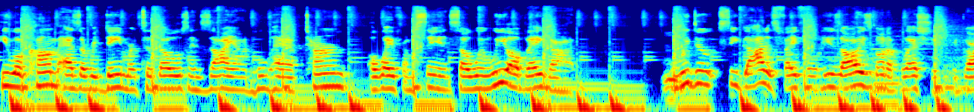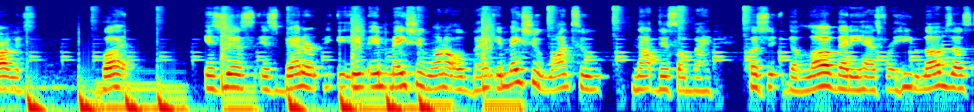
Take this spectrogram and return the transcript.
He will come as a redeemer to those in Zion who have turned away from sin. So when we obey God, we do see God is faithful. He's always going to bless you regardless. But it's just it's better it, it makes you want to obey it makes you want to not disobey because the love that he has for he loves us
